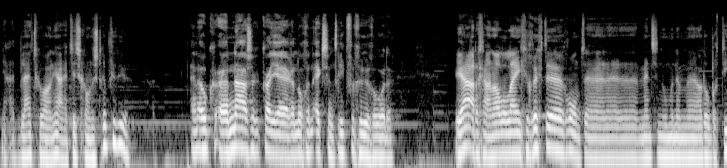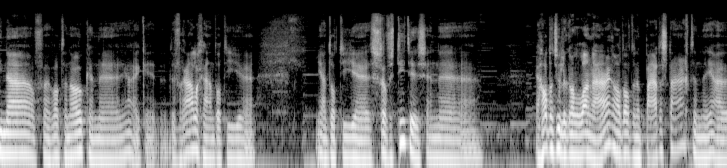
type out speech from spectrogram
Ja, het blijft gewoon, ja, het is gewoon een stripfiguur. En ook uh, na zijn carrière nog een excentriek figuur geworden. Ja, er gaan allerlei geruchten rond. Uh, mensen noemen hem uh, Robertina of wat dan ook. En ja, ik, de verhalen gaan dat hij, ja, dat hij is. En Hij had natuurlijk al lang haar, had altijd een paardenstaart. En ja,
